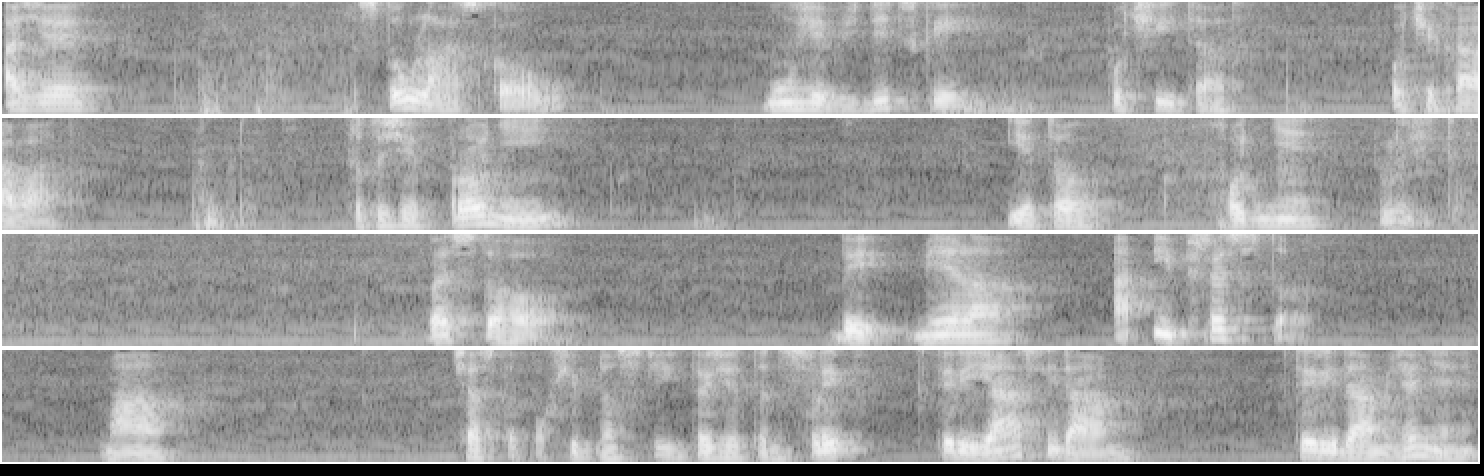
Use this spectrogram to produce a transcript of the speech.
a že s tou láskou může vždycky počítat, očekávat, protože pro ní je to hodně důležité. Bez toho by měla a i přesto má často pochybnosti, takže ten slib, který já si dám, který dám ženě,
